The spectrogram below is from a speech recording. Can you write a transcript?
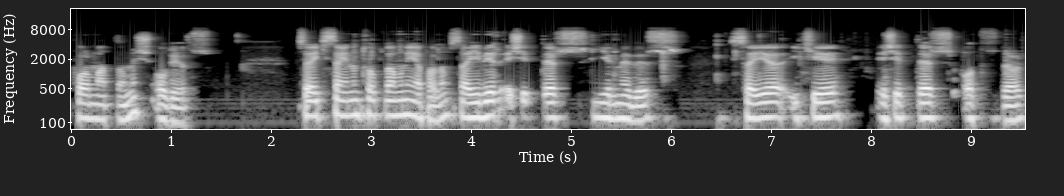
formatlamış oluyoruz. Mesela iki sayının toplamını yapalım. Sayı 1 eşittir 21. Sayı 2 eşittir 34.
